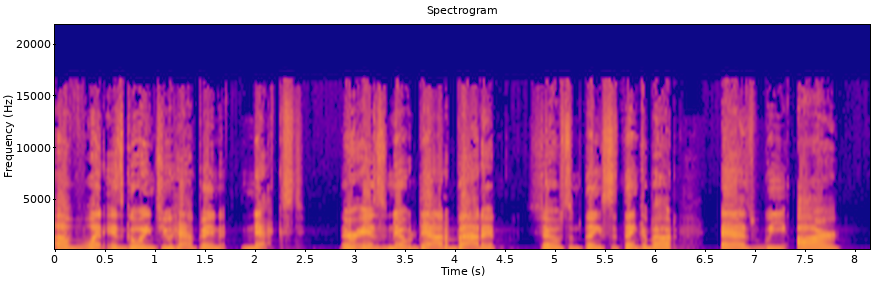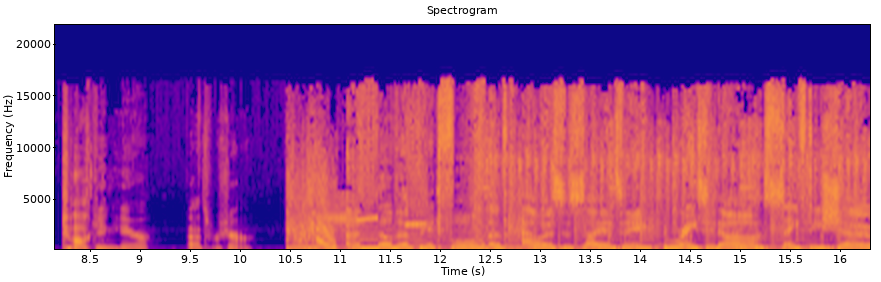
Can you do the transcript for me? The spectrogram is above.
of what is going to happen next. There is no doubt about it. So some things to think about as we are talking here. That's for sure. Another pitfall of our society. Rated R Safety Show.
